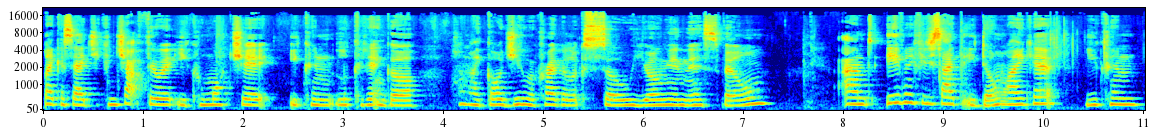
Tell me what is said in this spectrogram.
Like I said, you can chat through it, you can watch it, you can look at it and go, "Oh my god, Ewan McGregor looks so young in this film." And even if you decide that you don't like it, you can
